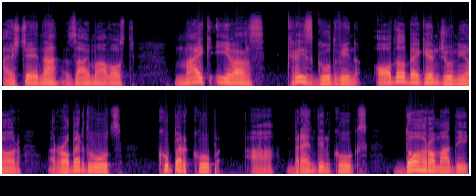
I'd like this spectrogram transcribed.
A ešte jedna zaujímavosť. Mike Evans, Chris Goodwin, Odell Beckham Jr., Robert Woods, Cooper Coop a Brandon Cooks dohromady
